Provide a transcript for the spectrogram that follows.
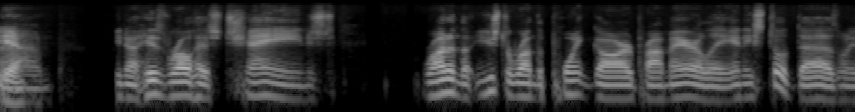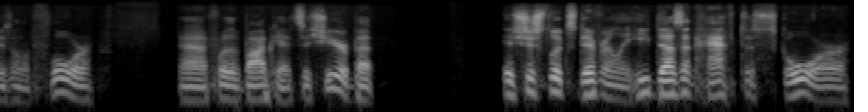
Yeah. Um, you know, his role has changed. Running the used to run the point guard primarily, and he still does when he's on the floor uh, for the Bobcats this year. But it just looks differently. He doesn't have to score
